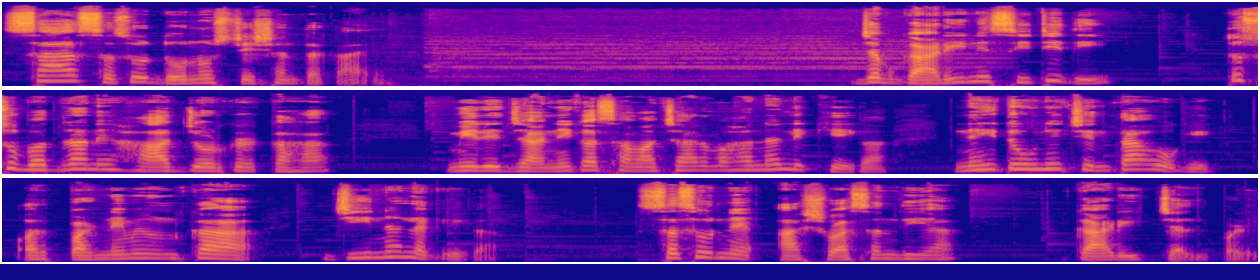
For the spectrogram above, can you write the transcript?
सास ससुर दोनों स्टेशन तक आए। जब गाड़ी ने सीटी दी तो सुभद्रा ने हाथ जोड़कर कहा, मेरे जाने का समाचार वहाँ न लिखिएगा, नहीं तो उन्हें चिंता होगी और पढ़ने में उनका जी न लगेगा। ससुर ने आश्वासन दिया, गाड़ी चल पड़ी।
